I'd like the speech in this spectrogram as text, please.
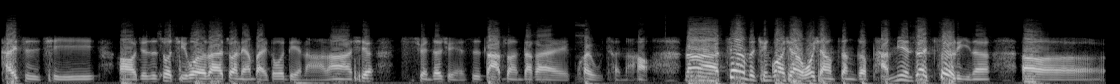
台子期啊，就是做期货的大概赚两百多点啊，那先。选择权也是大赚，大概快五成了哈。那这样的情况下，我想整个盘面在这里呢，呃，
